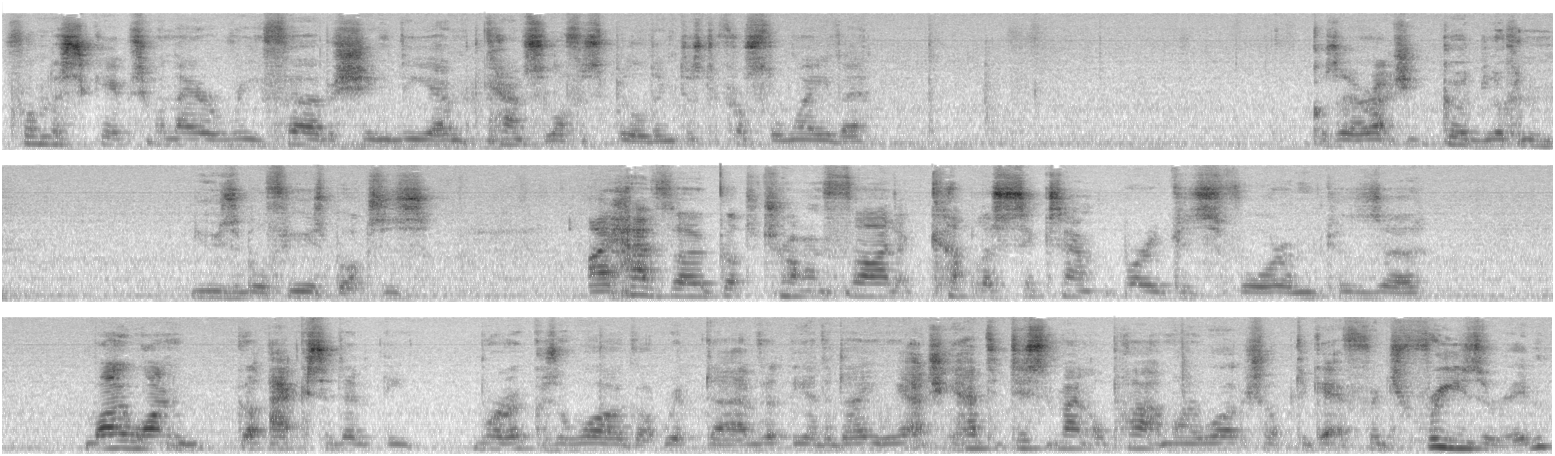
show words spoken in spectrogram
from the skips when they were refurbishing the um, council office building just across the way there. Because they were actually good looking usable fuse boxes. I have though got to try and find a couple of 6 amp breakers for them because uh, my one got accidentally broke because a wire got ripped out of it the other day. We actually had to dismantle part of my workshop to get a fridge freezer in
